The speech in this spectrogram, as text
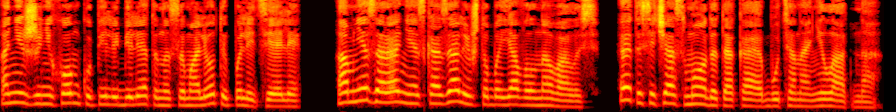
Они с женихом купили билеты на самолет и полетели. А мне заранее сказали, чтобы я волновалась. Это сейчас мода такая, будь она неладна».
